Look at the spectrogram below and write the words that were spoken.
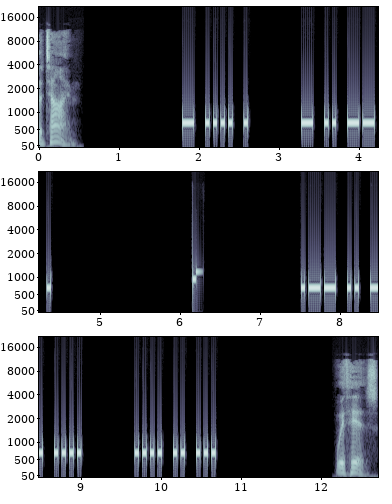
The time. With his.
